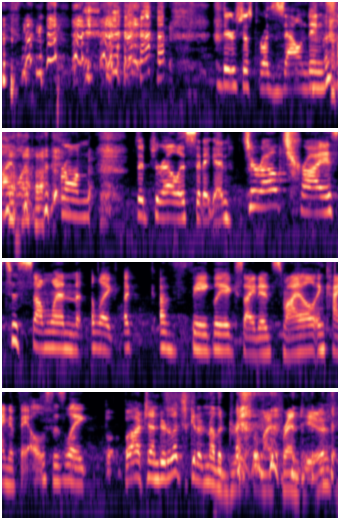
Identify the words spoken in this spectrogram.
There's just resounding silence from the Drell is sitting in. Jarell tries to summon like a, a vaguely excited smile and kind of fails. Is like, B- bartender, let's get another drink for my friend here.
